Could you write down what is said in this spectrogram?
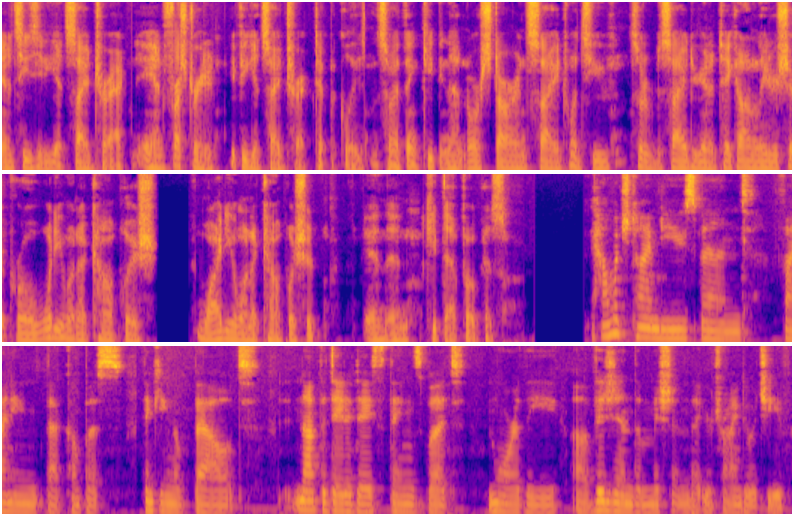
and it's easy to get sidetracked and frustrated if you get sidetracked typically. So I think keeping that North Star in sight, once you sort of decide you're going to take on a leadership role, what do you want to accomplish? Why do you want to accomplish it? And then keep that focus. How much time do you spend finding that compass, thinking about not the day to day things, but more the uh, vision, the mission that you're trying to achieve?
